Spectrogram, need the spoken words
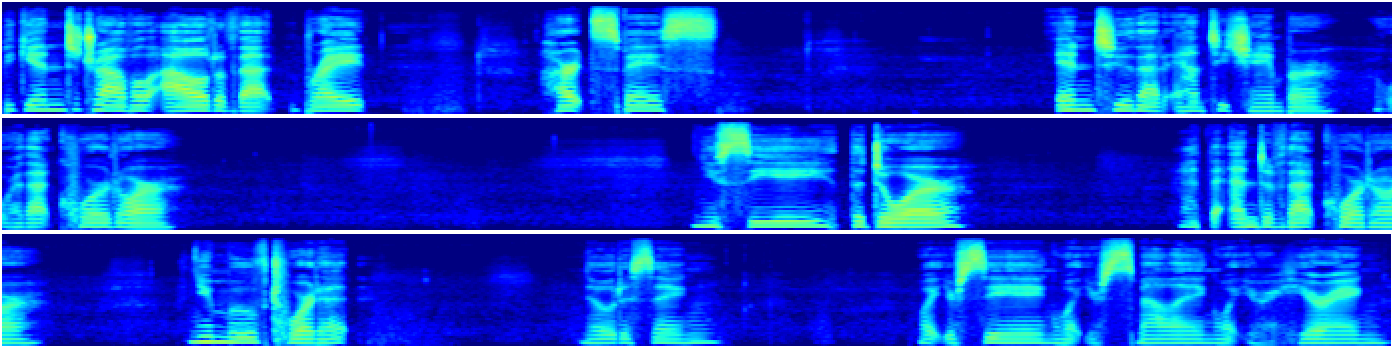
Begin to travel out of that bright heart space into that antechamber or that corridor. You see the door at the end of that corridor, and you move toward it, noticing what you're seeing, what you're smelling, what you're hearing.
